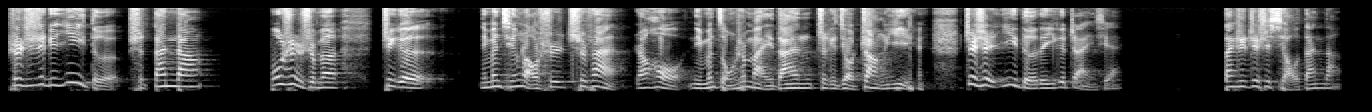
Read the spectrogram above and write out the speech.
说是这个义德是担当，不是什么这个。你们请老师吃饭，然后你们总是买单，这个叫仗义，这是义德的一个展现。但是这是小担当，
